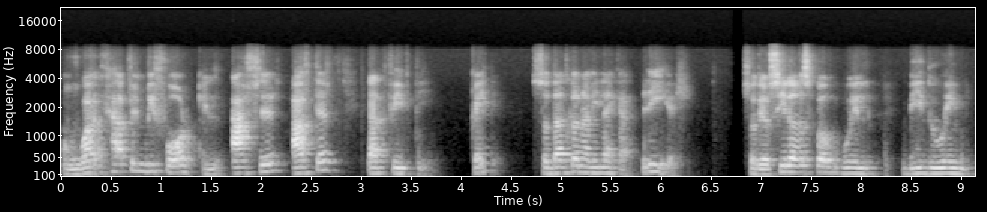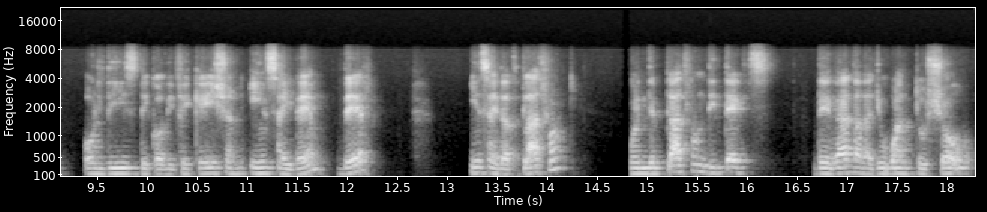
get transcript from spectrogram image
on what happened before and after after that 50. Okay, so that's gonna be like a trigger. So the oscilloscope will be doing all these decodification inside them there, inside that platform. When the platform detects the data that you want to show,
